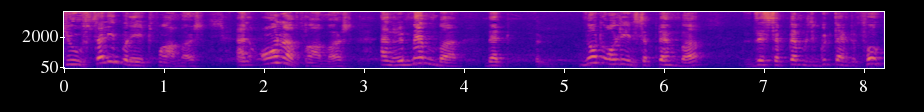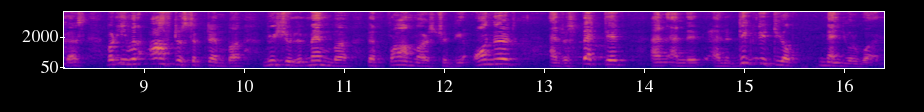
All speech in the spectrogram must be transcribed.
to celebrate farmers and honor farmers and remember that not only in September, this September is a good time to focus, but even after September, we should remember that farmers should be honored and respected and, and, the, and the dignity of manual work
